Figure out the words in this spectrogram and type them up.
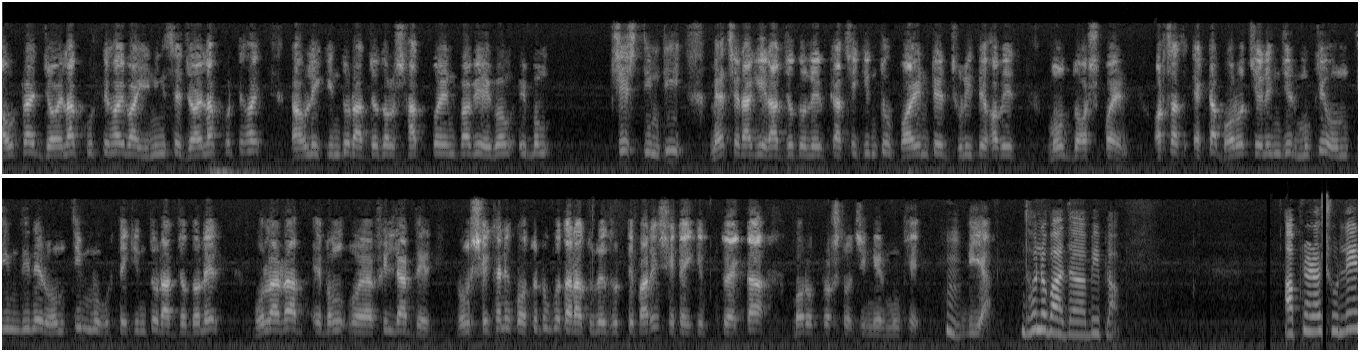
আউটরাইট জয়লাভ করতে হয় বা ইনিংসে জয়লাভ করতে হয় তাহলে কিন্তু রাজ্য দল সাত পয়েন্ট পাবে এবং এবং শেষ তিনটি ম্যাচের আগে রাজ্য দলের কাছে কিন্তু পয়েন্টের ঝুলিতে হবে মোট দশ পয়েন্ট। অর্থাৎ একটা বড় চ্যালেঞ্জের মুখে অন্তিম দিনের অন্তিম মুহূর্তে কিন্তু রাজ্য দলের বোলাররা এবং ফিল্ডারদের এবং সেখানে কতটুকু তারা তুলে ধরতে পারে সেটাই কিন্তু একটা বড় প্রশ্ন চিহ্নের মুখে দিয়া। ধন্যবাদ বিপ্লব। আপনারা শুনলেন,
